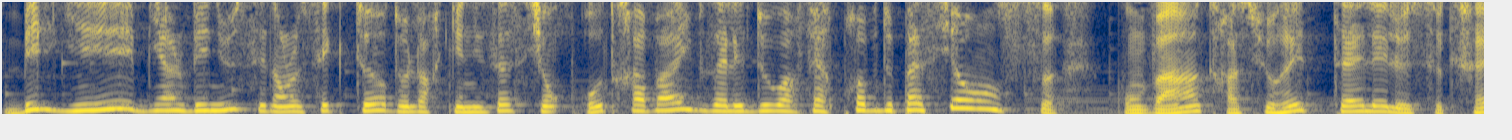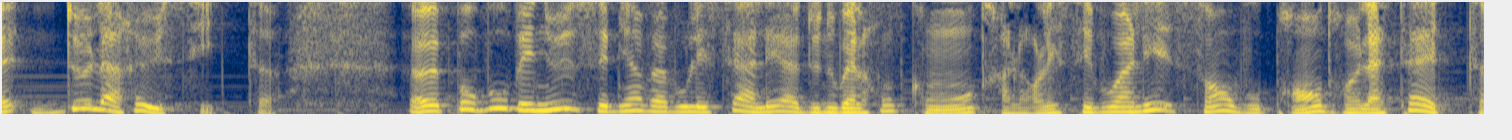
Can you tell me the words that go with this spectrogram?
Bélier, eh bien le Vénus est dans le secteur de l'organisation. Au travail, vous allez devoir faire preuve de patience. Convaincre, assurer, tel est le secret de la réussite. Euh, pour vous, Vénus, eh bien, va vous laisser aller à de nouvelles rencontres, alors laissez-vous aller sans vous prendre la tête.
